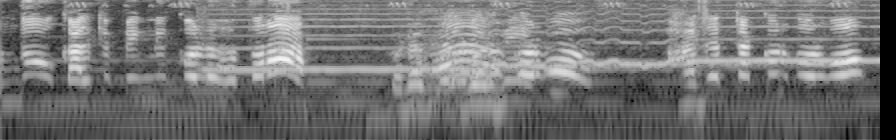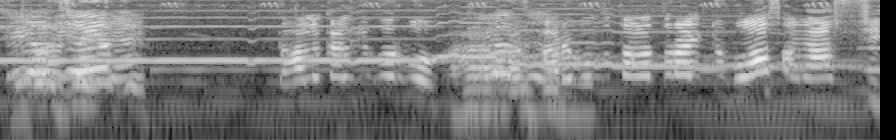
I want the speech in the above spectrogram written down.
বন্ধু কালকে পিকনিক করলে হতো না? করবি? হাজার টাকা করে করব। তাহলে কালকে করব। হ্যাঁ, আরে বন্ধু তাহলে তোরা একটু বস আমি আসছি।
